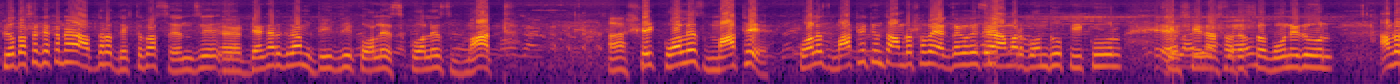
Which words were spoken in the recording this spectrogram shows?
প্রিয় দর্শক, এখানে আপনারা দেখতে পাচ্ছেন যে ড্যাঙ্গারগ্রাম ডিগ্রি কলেজ কলেজ মাঠ। সেই কলেজ মাঠে কলেজ মাঠে কিন্তু আমরা সবাই এক জায়গায় হয়েছে। আমার বন্ধু পিকুল সেনা সদস্য মনিরুল। আমরা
